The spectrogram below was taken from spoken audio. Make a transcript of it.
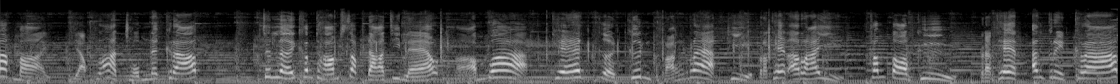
มากมาย อย่าพลาดชมนะครับเฉลยคำถามสัปดาห์ที่แล้ว ถามว่าเค้กเกิดขึ้นครั้งแรกที่ประเทศอะไรคำตอบคือ ประเทศอังกฤษครับ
